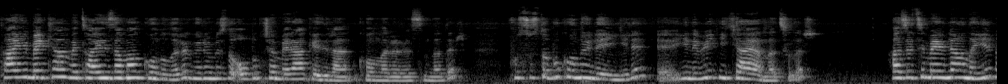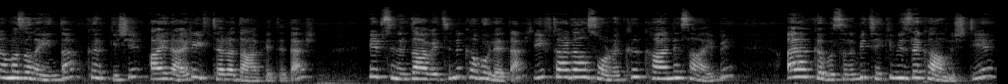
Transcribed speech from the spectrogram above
Tayin mekan ve tayin zaman konuları günümüzde oldukça merak edilen konular arasındadır. Fusus'ta bu konuyla ilgili e, yine bir hikaye anlatılır. Hz. Mevlana'yı Ramazan ayında 40 kişi ayrı ayrı iftara davet eder. Hepsinin davetini kabul eder. İftardan sonra 40 hane sahibi ayakkabısının bir teki bizde kalmış diye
